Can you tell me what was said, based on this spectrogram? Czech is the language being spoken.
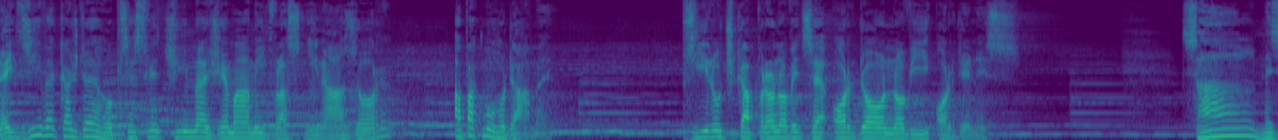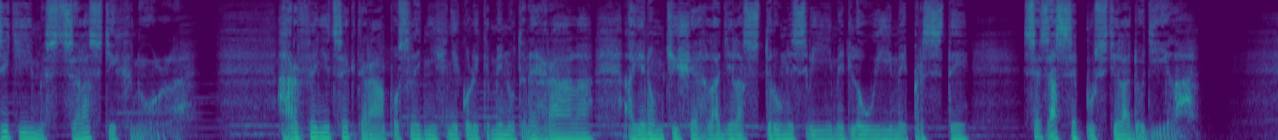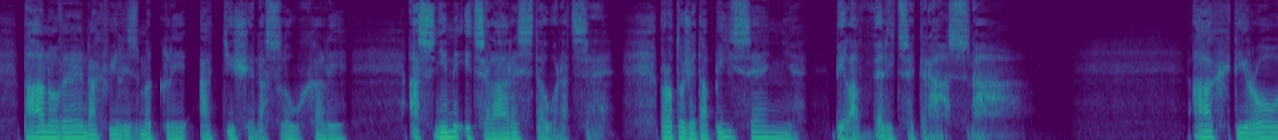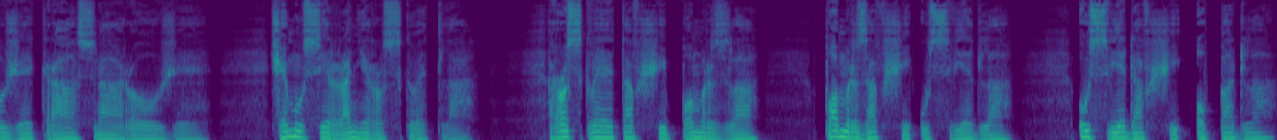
Nejdříve každého přesvědčíme, že má mít vlastní názor a pak mu ho dáme. Příručka pro novice Ordo Nový Ordinis. Sál mezi tím zcela stichnul. Harfenice, která posledních několik minut nehrála a jenom tiše hladila struny svými dlouhými prsty, se zase pustila do díla. Pánové na chvíli zmkli a tiše naslouchali, a s nimi i celá restaurace, protože ta píseň byla velice krásná. Ach, ty róže, krásná róže, čemu si raně rozkvetla, rozkvétavši pomrzla, pomrzavši usvědla, usvědavši opadla.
